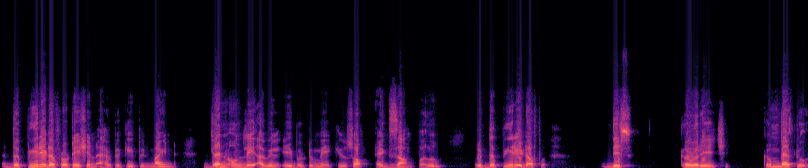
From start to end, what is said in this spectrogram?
The period of rotation I have to keep in mind. Then only I will able to make use of. Example, if the period of this coverage come back to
